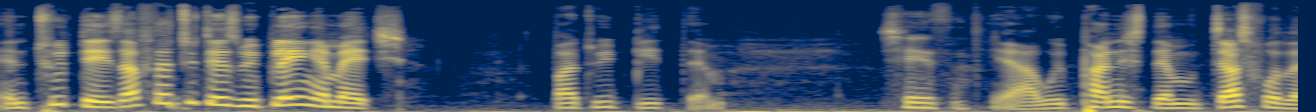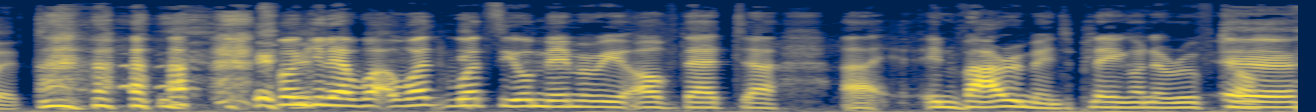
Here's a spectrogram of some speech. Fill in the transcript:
And two days after two days we're playing a match but we beat them. Cheers. yeah we punished them just for that. Spongile, what, what, what's your memory of that uh, uh, environment playing on a rooftop? Uh,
